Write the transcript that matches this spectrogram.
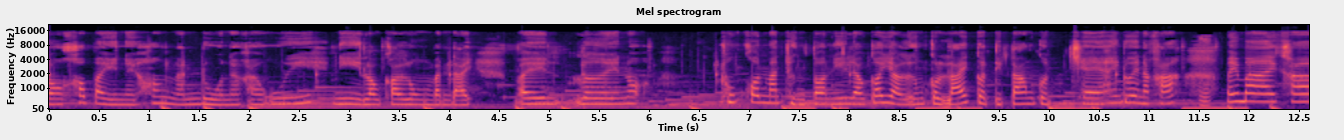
ลองเข้าไปในห้องนั้นดูนะคะ อุ้ยนี่เราก็ลงบันไดไปเลยเนาะทุกคนมาถึงตอนนี้แล้วก็อย่าลืมกดไลค์กดติดตามกดแชร์ให้ด้วยนะคะ บ๊ายบายค่ะ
